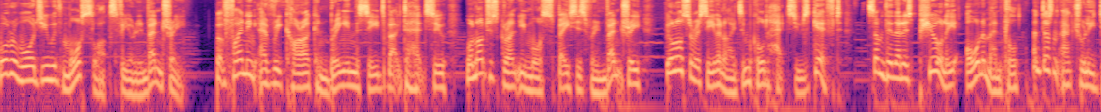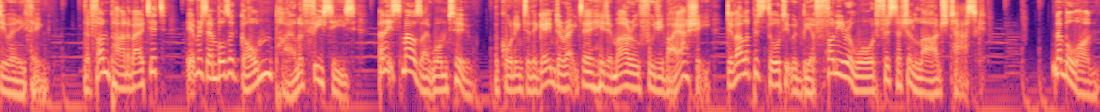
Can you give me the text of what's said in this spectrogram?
will reward you with more slots for your inventory. But finding every Korok and bringing the seeds back to Hestu will not just grant you more spaces for inventory, you'll also receive an item called Hestu's Gift, something that is purely ornamental and doesn't actually do anything. The fun part about it, it resembles a golden pile of feces, and it smells like one too. According to the game director Hidemaro Fujibayashi, developers thought it would be a funny reward for such a large task. Number 1.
